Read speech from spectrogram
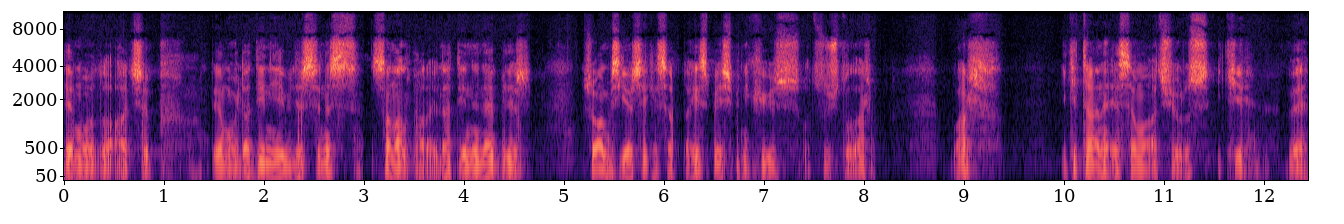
Demo'da açıp demoyla deneyebilirsiniz. Sanal parayla denenebilir. Şu an biz gerçek hesaptayız. 5233 dolar var. İki tane SMA açıyoruz. 2 ve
